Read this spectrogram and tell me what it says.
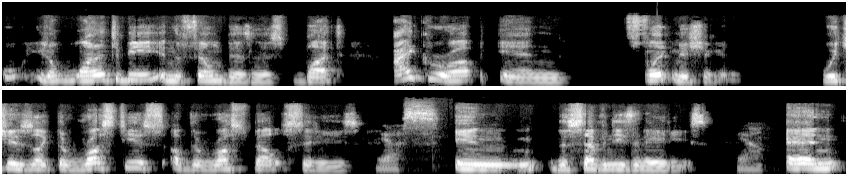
you know wanted to be in the film business, but I grew up in Flint, Michigan, which is like the rustiest of the Rust Belt cities. Yes. In the 70s and 80s. Yeah. And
